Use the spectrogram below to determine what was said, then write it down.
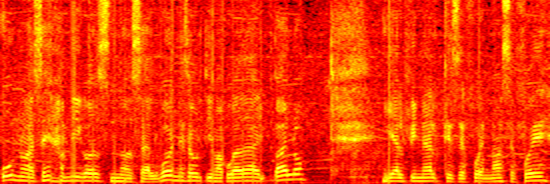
1 a 0 amigos. Nos salvó en esa última jugada el palo. Y al final que se fue, no se fue.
